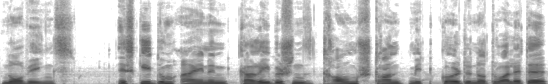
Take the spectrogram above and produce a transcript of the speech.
Norwegens. Es geht um einen karibischen Traumstrand mit goldener Toilette,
